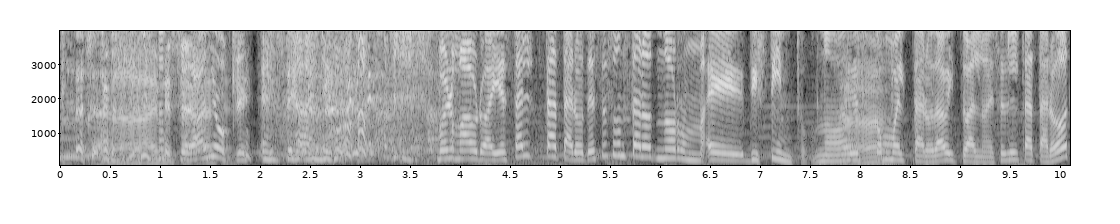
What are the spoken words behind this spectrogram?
¿Este año o qué? Este año. bueno, Mauro, ahí está el tatarot. Este es un tarot norma- eh, distinto. No es Ah. como el tarot habitual, no. Ese es el tatarot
